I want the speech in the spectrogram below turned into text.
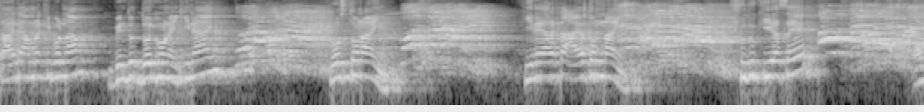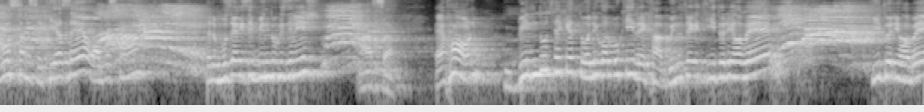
তাহলে আমরা কি বললাম? বিন্দুর দৈর্ঘ্য নাই, কি নাই? প্রস্থ নাই। কি নাই? আর একটা আয়তন নাই। শুধু কি আছে? অবস্থান আছে। কি আছে? অবস্থান। তাহলে বুঝে গেছি বিন্দু কি জিনিস? আচ্ছা। এখন বিন্দু থেকে তৈরি করব কি? রেখা। বিন্দু থেকে কি তৈরি হবে? কি তৈরি হবে?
